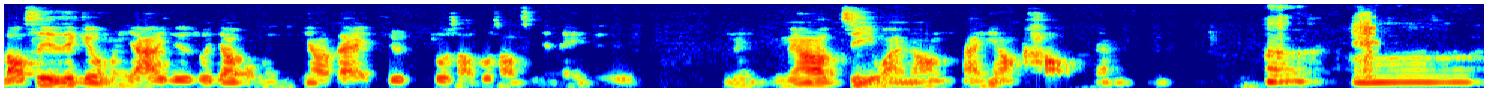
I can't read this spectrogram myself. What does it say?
老师也是给我们压力，就是说要我们一定要在就多少多少时间内，就是你你们要记完，然后哪一天要考这样子。嗯哦。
